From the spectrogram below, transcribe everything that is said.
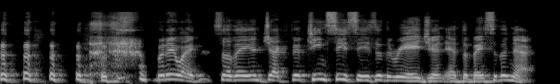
But anyway, so they inject 15 cc's of the reagent at the base of the neck.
